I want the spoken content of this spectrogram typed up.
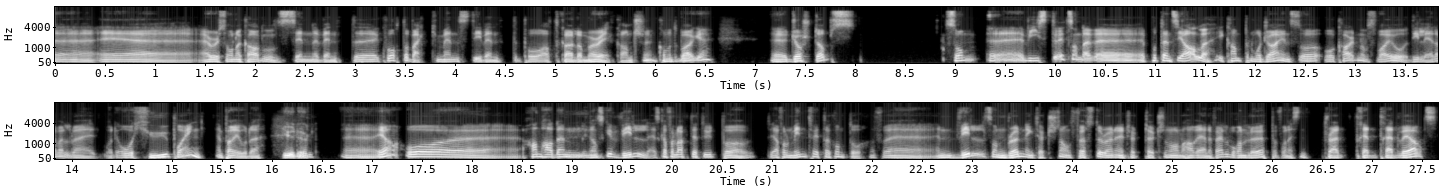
eh, er Arizona Cardinals sin vente-quarterback mens de venter på at Kyler Murray kanskje kommer tilbake. Eh, Josh Dobbs, som eh, viste litt sånn der potensialet i kampen mot Giants, og, og Cardinals var jo De leder vel med over 20 poeng en periode. Judel. Eh, ja, og han hadde en ganske vill Jeg skal få lagt dette ut på i fall min Twitter-konto. for, En vill sånn running touchdown. Første running touchdown han har i NFL, hvor han løper for nesten 30 30 yards.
